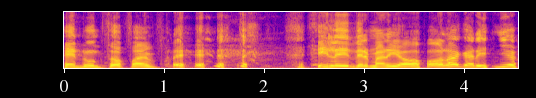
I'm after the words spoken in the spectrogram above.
en un sofá enfrente. Y le dice el marido, hola cariño.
